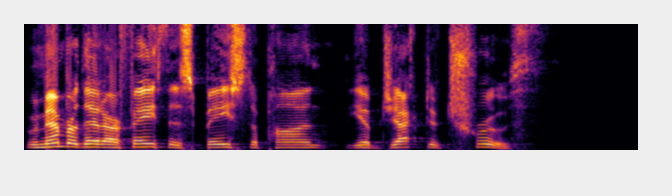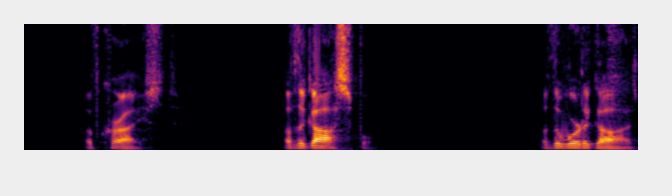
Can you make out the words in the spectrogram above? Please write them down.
Remember that our faith is based upon the objective truth of Christ, of the gospel, of the Word of God.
